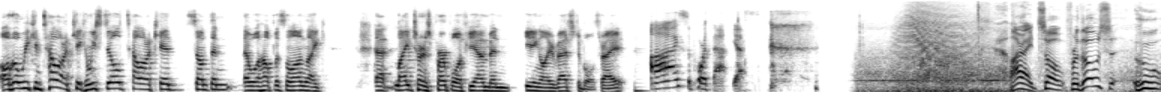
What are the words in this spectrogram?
Although we can tell our kid, can we still tell our kid something that will help us along? Like that light turns purple if you haven't been eating all your vegetables, right? I support that. Yes. All right, so for those who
